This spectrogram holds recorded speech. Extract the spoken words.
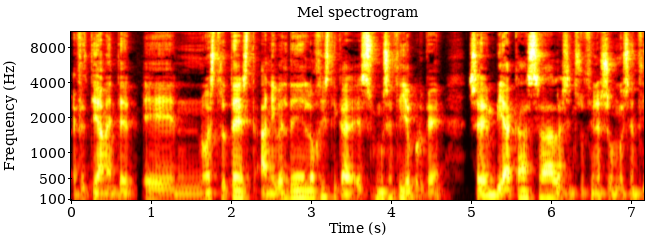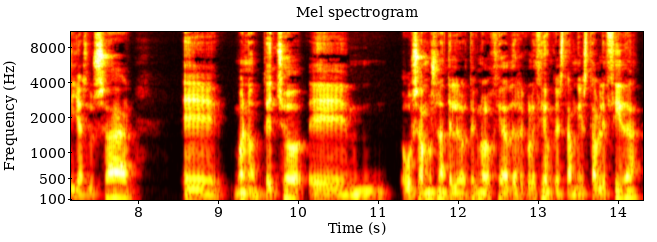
Efectivamente, nuestro test a nivel de logística es muy sencillo porque se envía a casa, las instrucciones son muy sencillas de usar. Eh, bueno, de hecho, eh, usamos una tecnología de recolección que está muy establecida,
